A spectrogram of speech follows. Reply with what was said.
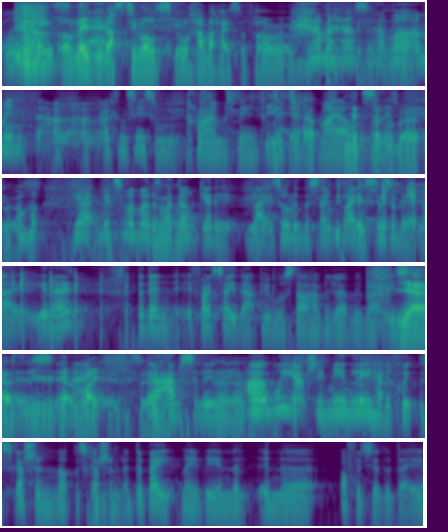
Always. or maybe yeah. that's too old school. Hammer House of Horror. Hammer. House. Of, Horror. well, I mean, I, I, can see some crimes being committed Yeah, at my old Midsomer village. Murders. Oh my, yeah, Midsomer Murders. I don't get it. Like it's all in the same place, isn't it? Like you know. But then if I say that, people will start having to go at me about EastEnders. Yeah, you get know. Yeah, yeah. absolutely. Yeah, Uh, we actually, me and Lee had a quick discussion, not Mm. discussion, a debate maybe in the in the office the other day.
